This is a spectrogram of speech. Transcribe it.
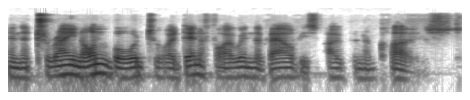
and the terrain on board to identify when the valve is open and closed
